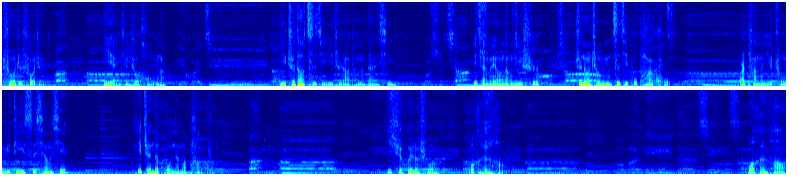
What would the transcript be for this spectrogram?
说着说着，你眼睛就红了。你知道自己一直让他们担心，你在没有能力时，只能证明自己不怕苦，而他们也终于第一次相信。你真的不那么怕苦，你学会了说我很好，我很好，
